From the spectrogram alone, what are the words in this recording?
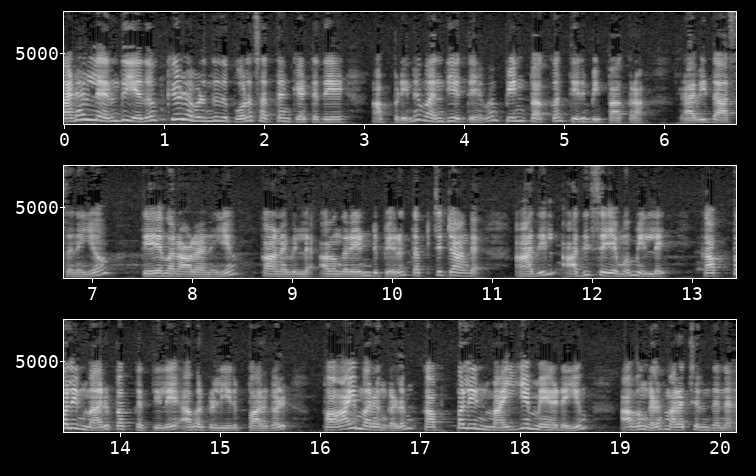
கடல்ல இருந்து ஏதோ கீழே விழுந்தது போல சத்தம் கேட்டதே அப்படின்னு வந்தியத்தேவன் பின்பக்கம் திரும்பி பார்க்கறான். ரவிதாசனையும் தேவராளனையும் காணவில்லை. அவங்க ரெண்டு பேரும் தப்பிச்சிட்டாங்க. அதில் அதிசயமும் இல்லை. கப்பலின் மறுபக்கத்திலே அவர்கள் இருப்பார்கள். பாய்மரங்களும் கப்பலின் மைய மேடையும் அவங்கள மறைச்சிருந்தன.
